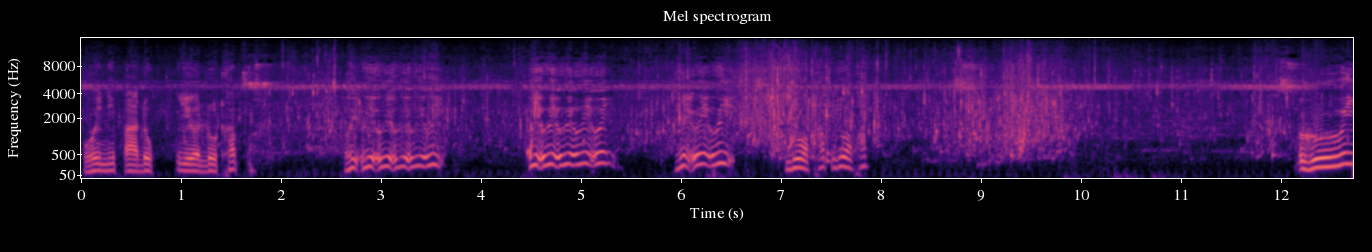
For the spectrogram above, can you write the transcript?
โอ้ยนี่ปลาดุกเหยื่อหลุดครับเฮ้ยเฮ้ยเฮ้ยเฮ้ยเฮ้ยเฮ้ยเฮ้ยเฮ้ยเฮ้ยเฮ้ยเฮ้ยเฮ้ยเฮ้ยเฮ้ยยวกครับยวกครับ เฮ้ย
